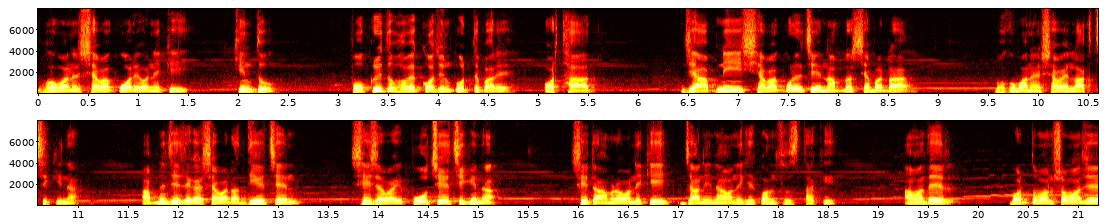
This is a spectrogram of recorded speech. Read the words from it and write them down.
ভগবানের সেবা করে অনেকেই, কিন্তু প্রকৃতভাবে কজন করতে পারে? অর্থাৎ যে আপনি সেবা করেছেন, আপনার সেবাটা ভগবানের সেবায় লাগছে কিনা? আপনি যে জায়গায় সেবাটা দিয়েছেন সেই সেবায় পৌঁছেছি কিনা? সেটা আমরা অনেকেই জানি না অনেকে কনফিউজ থাকি। আমাদের বর্তমান সমাজে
